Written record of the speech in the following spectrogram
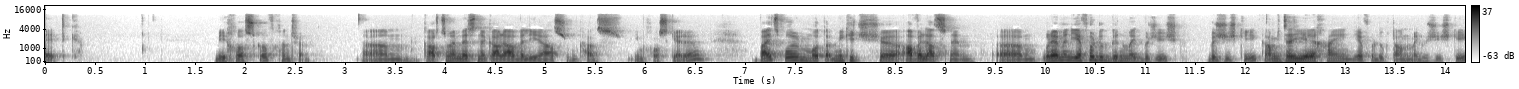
պետք։ Մի խոսքով խնդրեմ։ կարծում եմ այս նկարը ավելի է ասում, քան իմ խոսքերը, բայց որ մոտ մի քիչ ավելացնեմ։ Ուրեմն, երբ որ դուք գնում եք բժիշկ, բժիշկի կամ ձեր երեխային, երբ որ դուք տանում եք բժիշկի,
